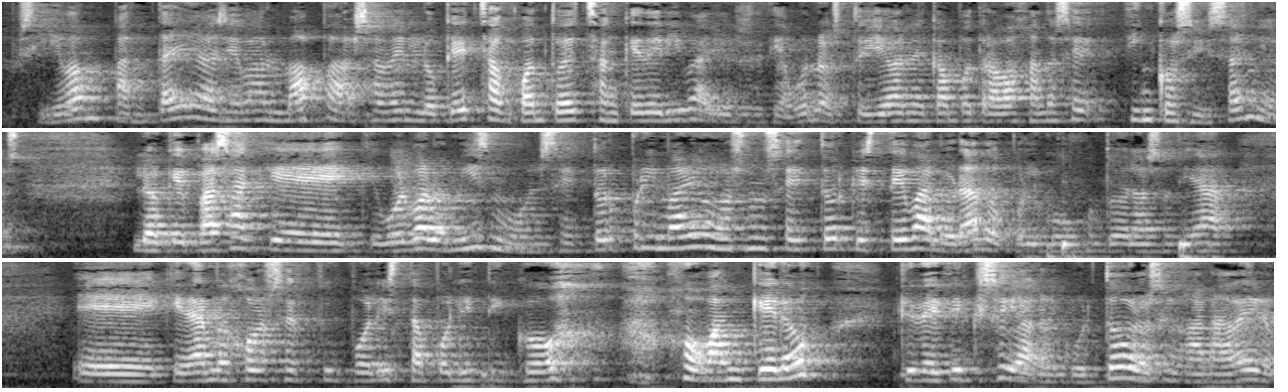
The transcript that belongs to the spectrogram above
pues si llevan pantallas, llevan mapas, saben lo que echan, cuánto echan, qué deriva. Y yo les decía, bueno, esto lleva en el campo trabajándose 5 o 6 años. Lo que pasa que, que vuelvo a lo mismo, el sector primario no es un sector que esté valorado por el conjunto de la sociedad. Eh, queda mejor ser futbolista, político o banquero que decir que soy agricultor o soy ganadero.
